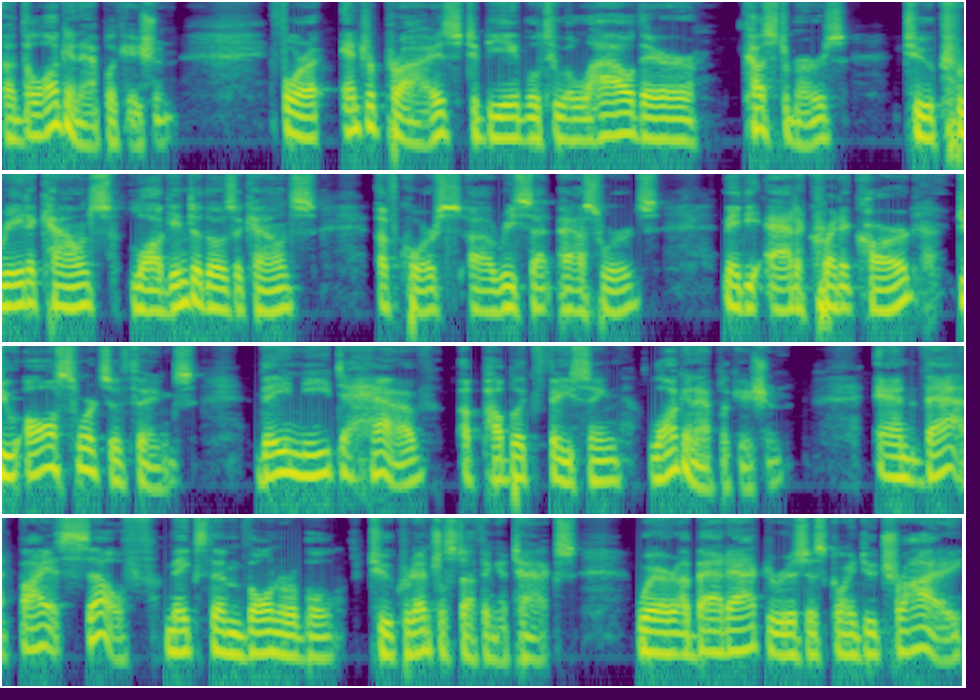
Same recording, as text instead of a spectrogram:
uh, the login application. For an enterprise to be able to allow their customers to create accounts, log into those accounts, of course, uh, reset passwords, maybe add a credit card, do all sorts of things. They need to have a public facing login application. And that by itself makes them vulnerable to credential stuffing attacks, where a bad actor is just going to try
